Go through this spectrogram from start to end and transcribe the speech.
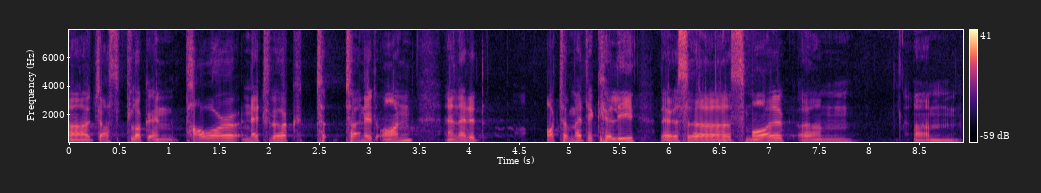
uh, just plug in power network, turn it on, and then it automatically, there's a small um, um,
